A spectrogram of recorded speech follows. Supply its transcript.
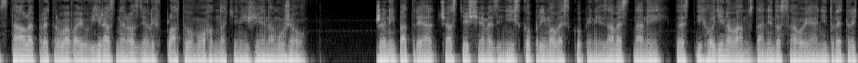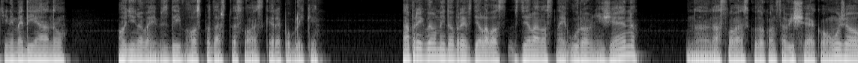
stále pretrvávajú výrazné rozdiely v platovom ohodnotení žien a mužov. Ženy patria častejšie medzi nízkopríjmové skupiny zamestnaných, to je ich hodinová mzda nedosahuje ani dve tretiny mediánu hodinovej mzdy v hospodárstve Slovenskej republiky. Napriek veľmi dobrej vzdelanostnej úrovni žien, na Slovensku dokonca vyššie ako u mužov,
